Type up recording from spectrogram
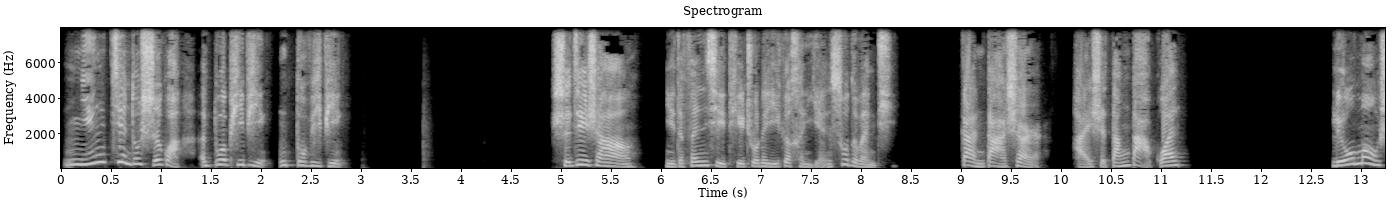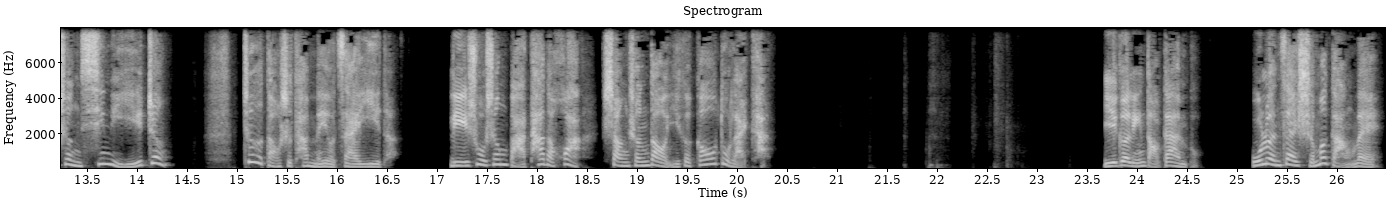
您见多识广，多批评，多批评。实际上，你的分析提出了一个很严肃的问题：干大事儿。还是当大官？刘茂盛心里一怔，这倒是他没有在意的。李树生把他的话上升到一个高度来看：一个领导干部，无论在什么岗位，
